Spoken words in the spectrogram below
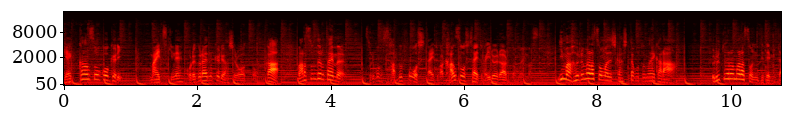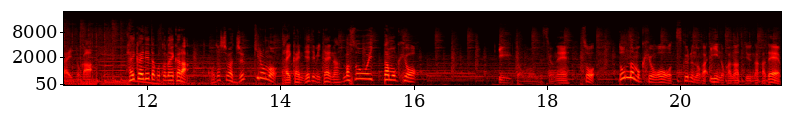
月間走行距離。毎月ねこれぐらいの距離を走ろうとかマラソンでのタイムそれこそサブ4したいとか完走したいとかいろいろあると思います。今フルマラソンまでしか走ったことないからウルトラマラソンに出てみたいとか大会出たことないから今年は1 0キロの大会に出てみたいな、まあ、そういった目標。いいと思うんですよね。そう。どんな目標を作るのがいいのかなっていう中で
